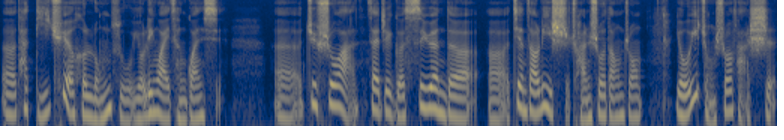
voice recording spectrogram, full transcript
呃，它的确和龙族有另外一层关系。呃，据说啊，在这个寺院的呃建造历史传说当中，有一种说法是。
